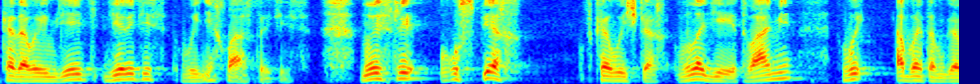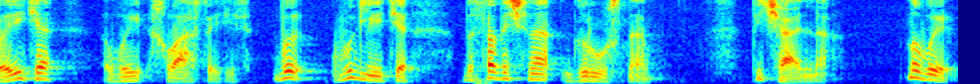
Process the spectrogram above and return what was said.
когда вы им делитесь, вы не хвастаетесь. Но если успех, в кавычках, владеет вами, вы об этом говорите, вы хвастаетесь. Вы выглядите достаточно грустно, печально. Ну, вы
